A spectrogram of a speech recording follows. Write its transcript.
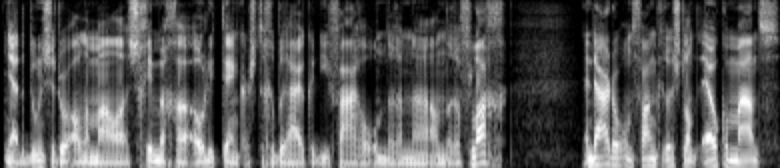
Ja, dat doen ze door allemaal schimmige olietankers te gebruiken die varen onder een uh, andere vlag. En daardoor ontvangt Rusland elke maand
